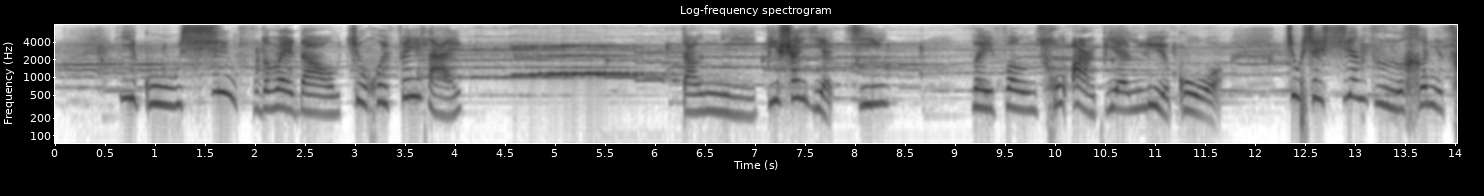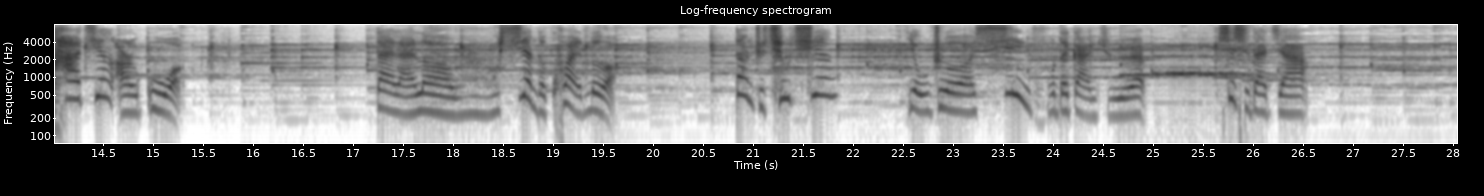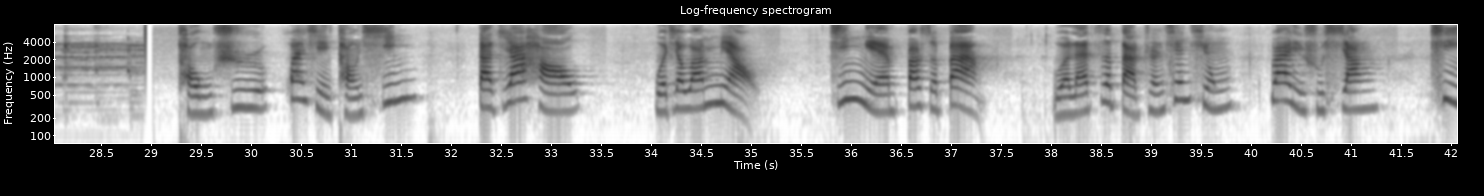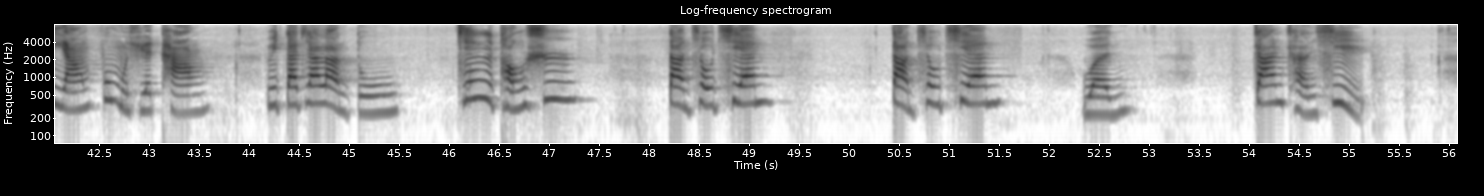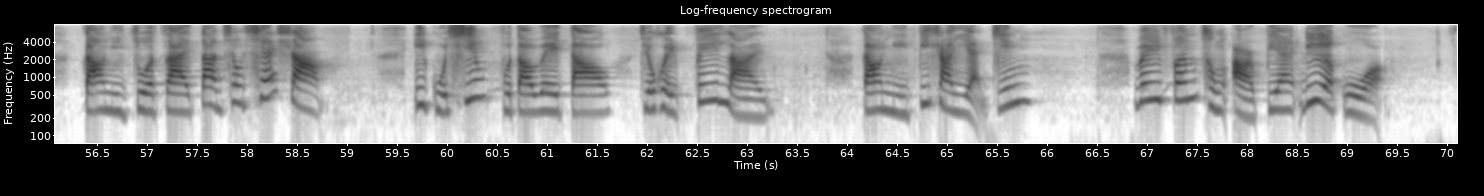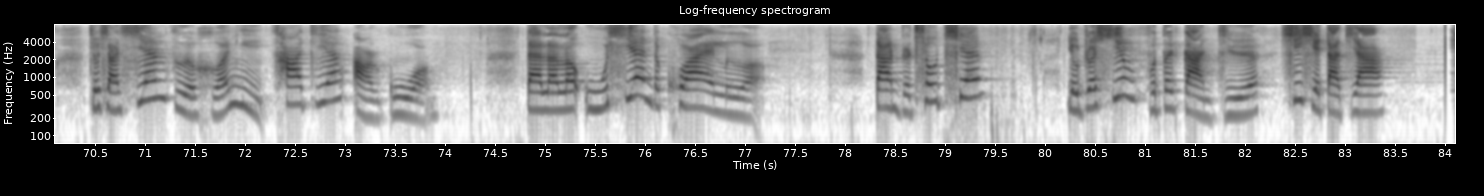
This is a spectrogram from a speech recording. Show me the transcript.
一股幸福的味道就会飞来。当你闭上眼睛，微风从耳边掠过，就像仙子和你擦肩而过，带来了无限的快乐。荡着秋千，有着幸福的感觉。谢谢大家。童诗。唤醒童心。大家好，我叫王淼，今年八岁半，我来自百城千穷，万里书香庆阳父母学堂，为大家朗读今日童诗《荡秋千》。荡秋千，文张承旭。当你坐在荡秋千上。一股幸福的味道就会飞来。当你闭上眼睛，微风从耳边掠过，就像仙子和你擦肩而过，带来了无限的快乐。荡着秋千，有着幸福的感觉。谢谢大家。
